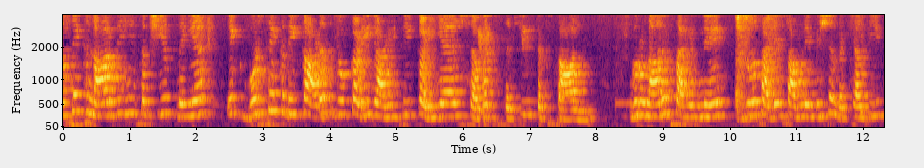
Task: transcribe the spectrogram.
ਸਿੱਖ ਨਾਰ ਦੀ ਹੀ ਸ਼ਖਸੀਅਤ ਨਹੀਂ ਹੈ, ਇੱਕ ਗੁਰਸਿੱਖ ਦੀ ਘਾੜਤ ਜੋ ਘੜੀ ਜਾਣੀ ਸੀ, ਘੜੀ ਹੈ ਸ਼ਬਦ ਸੱਚੀ ਟਕਸਾਲ। ਗੁਰੂ ਨਾਨਕ ਸਾਹਿਬ ਨੇ ਜੋ ਸਾਡੇ ਸਾਹਮਣੇ ਮਿਸ਼ਨ ਰੱਖਿਆ ਸੀ,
